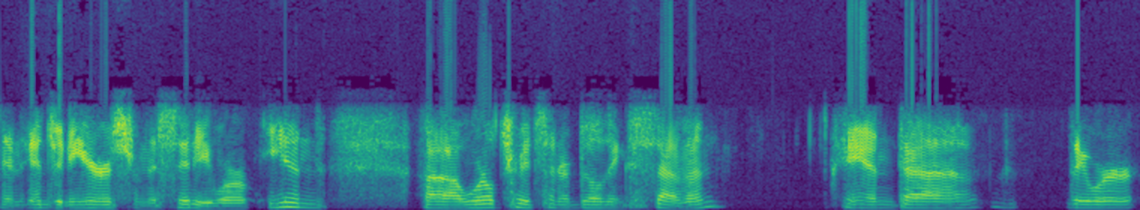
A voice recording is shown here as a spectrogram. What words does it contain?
and engineers from the city were in uh, World Trade Center Building 7, and uh, they were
